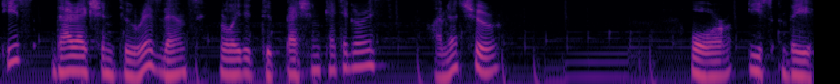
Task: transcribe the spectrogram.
Is direction to residence related to patient categories? I'm not sure. Or is the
